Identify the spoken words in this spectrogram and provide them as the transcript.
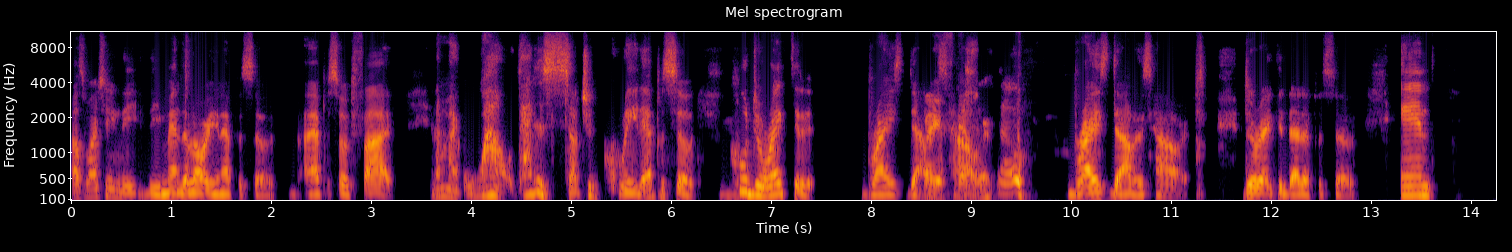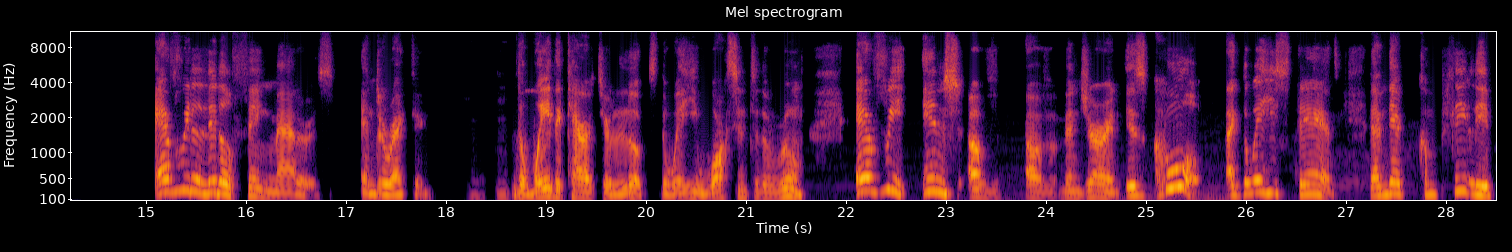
I was watching the the Mandalorian episode, episode five, and I'm like, wow, that is such a great episode. Who directed it? Bryce Dallas Bryce Howard. Dallas- No. Bryce Dallas Howard directed that episode. And every little thing matters in directing. Mhm. The way the character looks, the way he walks into the room, every inch of of Ben Duran is cool. Like the way he stands, and they're completely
